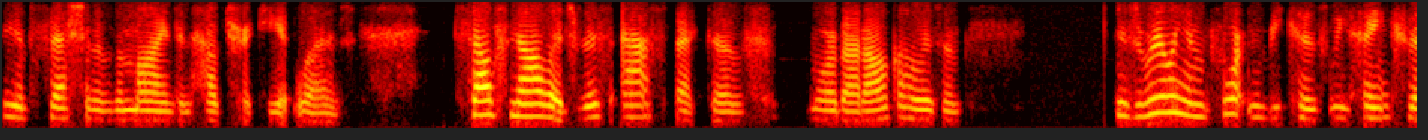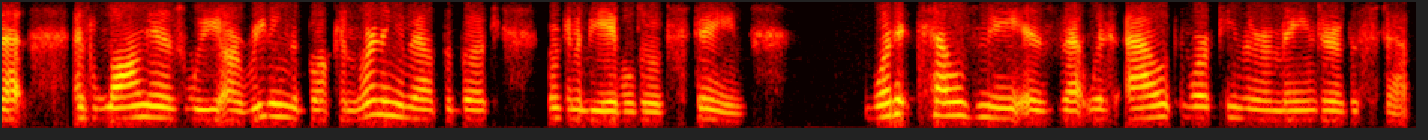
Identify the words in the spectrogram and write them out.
the obsession of the mind and how tricky it was. Self knowledge, this aspect of more about alcoholism, is really important because we think that as long as we are reading the book and learning about the book, we're going to be able to abstain. What it tells me is that without working the remainder of the steps,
